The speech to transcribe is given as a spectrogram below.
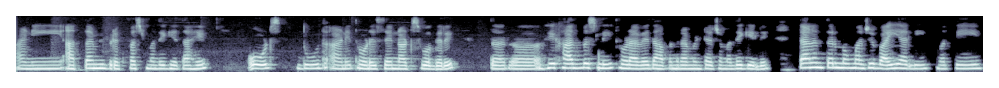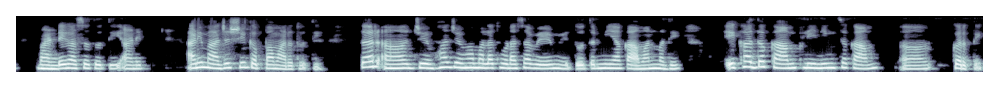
आणि आता मी ब्रेकफास्टमध्ये घेत आहे ओट्स दूध आणि थोडेसे नट्स वगैरे. तर हे खात बसली थोडा वेळ दहा पंधरा मिनटं याच्यामध्ये गेले. त्यानंतर मग माझी बाई आली मग ती भांडे घासत होती आणि आणि माझ्याशी गप्पा मारत होती. तर जेव्हा जेव्हा मला थोडासा वेळ मिळतो तर मी या कामांमध्ये एखादं काम क्लिनिंगचं काम करते.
